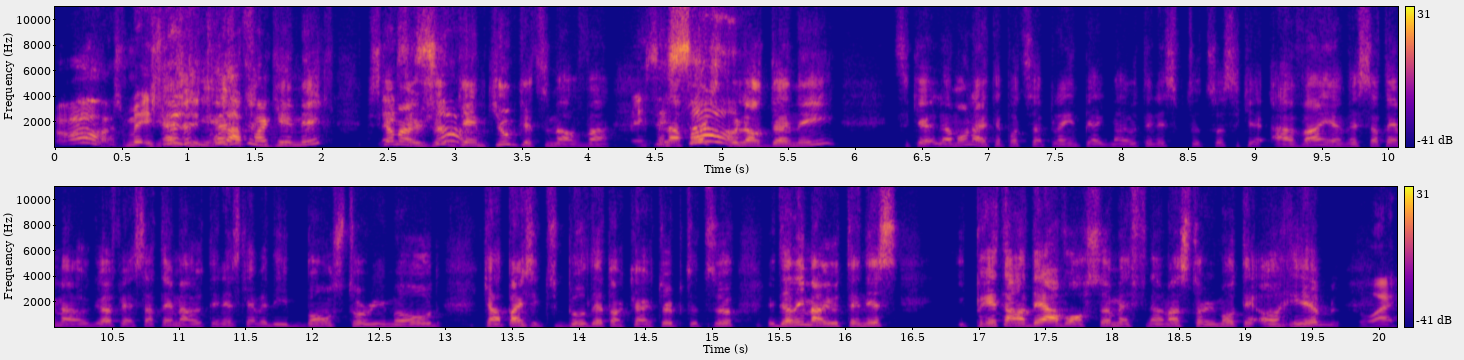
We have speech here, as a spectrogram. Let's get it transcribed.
Oh, je Il rajoute, j'ai il rajoute une gimmick, c'est Ben, comme un jeu de GameCube que tu me revends. Mais Mais c'est l'affaire ça. que je peux leur donner, c'est que le monde n'arrêtait pas de se plaindre, puis avec Mario Tennis et tout ça, c'est qu'avant, il y avait certains Mario Golf, il y avait certains Mario Tennis qui avaient des bons story modes. Campagne, c'est que tu buildais ton character puis tout ça. Le dernier Mario Tennis, il prétendait avoir ça, mais finalement, le story mode était horrible. Ouais.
